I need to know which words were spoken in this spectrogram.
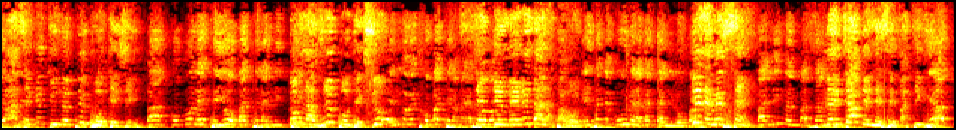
Parce que tu n'es plus protégé. Donc la vraie protection, c'est solo demeurer dans la parole. saint, balingo mbasami le diable ne se fatigue pas.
